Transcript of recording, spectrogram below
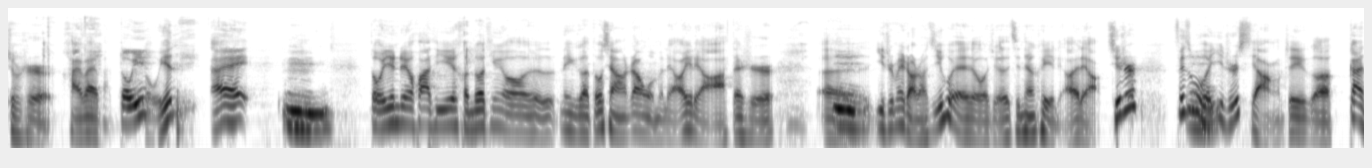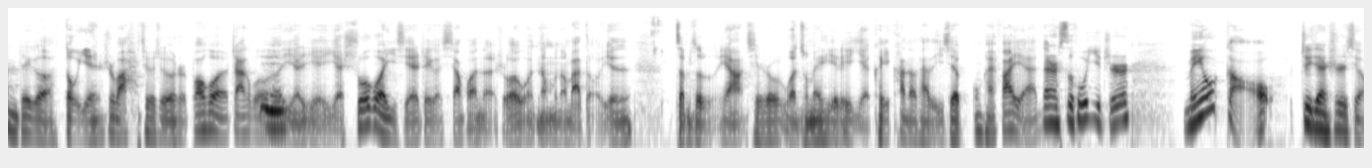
就是海外版的抖音抖音。哎，嗯抖音这个话题，很多听友呃那个都想让我们聊一聊啊，但是呃、嗯一直没找着机会。我觉得今天可以聊一聊。其实 Facebook 嗯一直想这个干这个抖音是吧？就就是包括扎克伯格嗯也、也也说过一些这个相关的，说我能不能把抖音怎么怎么样？其实我从媒体里也可以看到他的一些公开发言，但是似乎一直没有搞。这件事情，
